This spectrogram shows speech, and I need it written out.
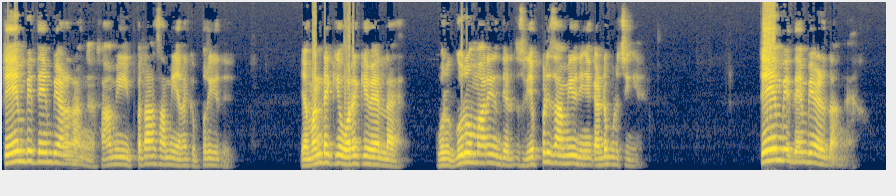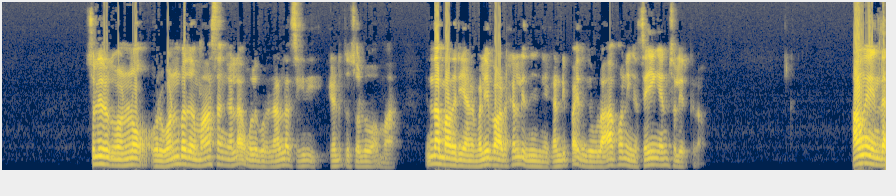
தேம்பி தேம்பி அழுறாங்க. சாமி இப்பதான் சாமி எனக்கு புரியுது. என் மண்டைக்கு உரைக்கவே இல்லை. ஒரு குரு மாதிரி இந்த எடுத்து சொல்லி எப்படி சாமி நீங்க கண்டுபிடிச்சிங்க? தேம்பி தேம்பி அழுதாங்க. சொல்லியிருக்கோம் இன்னும் ஒரு ஒன்பது மாசங்கள்ல உங்களுக்கு ஒரு நல்ல செய்தி எடுத்து சொல்லுவோமா? இந்த மாதிரியான வழிபாடுகள் இது நீங்க கண்டிப்பா இதுக்கு இவ்வளவு ஆகும். நீங்க செய்யுங்கன்னு சொல்லியிருக்கிறோம். அவங்க இந்த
